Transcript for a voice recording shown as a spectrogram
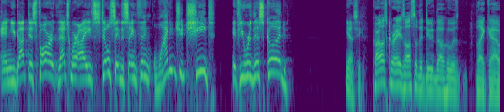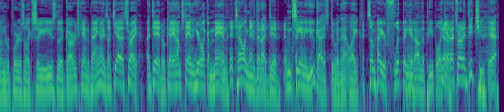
and you got this far. That's where I still say the same thing. Why did you cheat if you were this good? Yes, he. Carlos Correa is also the dude though who was like uh, when the reporters are like, "So you used the garbage can to bang on?" He's like, "Yeah, that's right, I did." Okay, and I'm standing here like a man telling you that I did. I wouldn't see any of you guys doing that. Like somehow you're flipping it on the people. Like, yeah, Yeah. that's right, I did cheat. Yeah,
